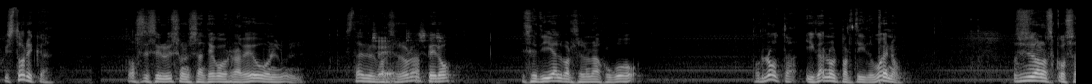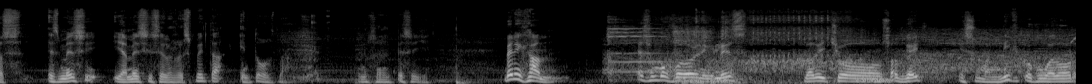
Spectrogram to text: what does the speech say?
Fue histórica. No sé si lo hizo en Santiago Bernabéu o en el Estadio de Barcelona, pero ese día el Barcelona jugó por nota y ganó el partido. Bueno, así son las cosas. Es Messi y a Messi se le respeta en todos lados, menos en el PSG. Bellingham es un buen jugador en inglés, lo ha dicho Southgate, es un magnífico jugador,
